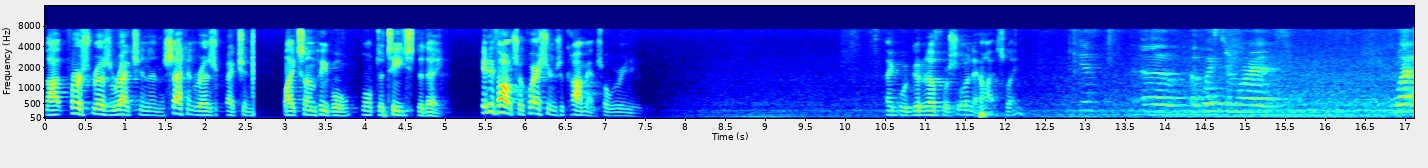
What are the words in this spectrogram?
Not first resurrection and a second resurrection, like some people want to teach today. Any thoughts or questions or comments over any of these? I think we're good enough. We're slowing down. Lane. Just uh, a question more as what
